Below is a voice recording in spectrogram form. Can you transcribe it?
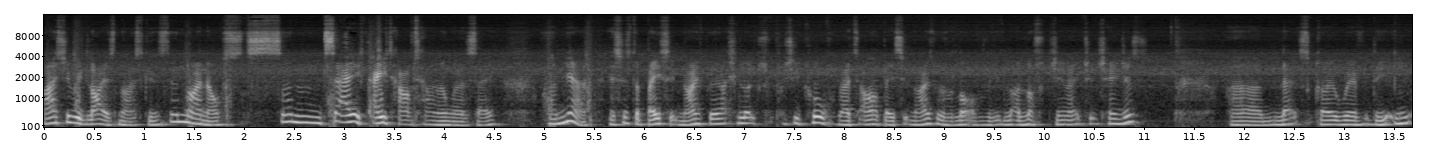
I actually really like this knife skin, it's a 9 out, some, 8, 8 out of 10, I'm going to say. Um, yeah, it's just a basic knife, but it actually looks pretty cool compared to our basic knives with a lot of a lot of geometric changes. Um, let's go with the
